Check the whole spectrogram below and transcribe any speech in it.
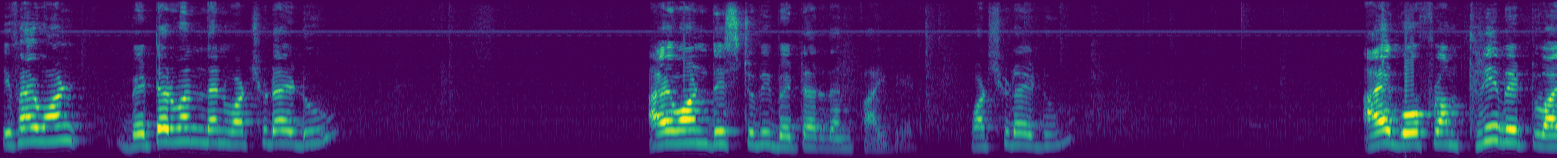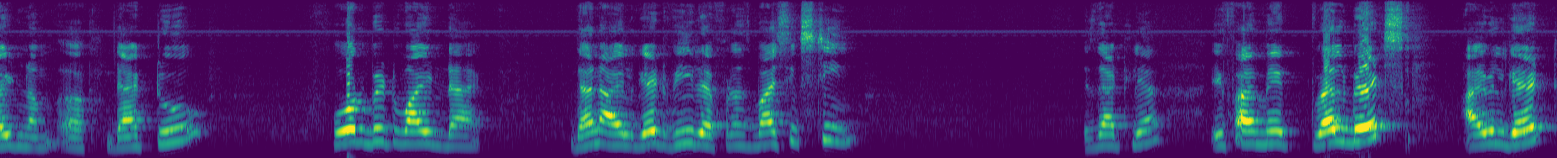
If I want better one then what should I do? I want this to be better than 5 8. What should I do? I go from 3 bit wide uh, DAC to 4 bit wide DAC, then I will get V reference by 16. Is that clear? If I make 12 bits, I will get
